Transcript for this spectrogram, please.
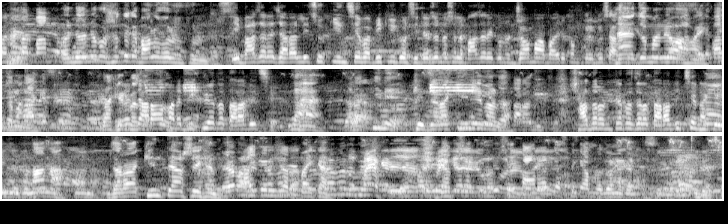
মানে হ্যাঁ, অন্য অন্য বছর থেকে ভালো ভালো ফলন দিচ্ছে এই বাজারে যারা লিচু কিনছে বা বিক্রি করছে এটার জন্য আসলে বাজারে কোনো জমা বা এরকম কোনো কিছু আছে হ্যাঁ জমা নেওয়া হয় যারা মানে বিক্রেতা তারা দিচ্ছে? হ্যাঁ। যারা কিনে যারা কিনে মালটা? সাধারণ ক্রেতা যারা তারা দিচ্ছে নাকি না না যারা কিনতে আসে এখানে। পাইকারি যারা? পাইকার তার কাছ থেকে আমরা জমা কাটতেছি। ঠিক আছে।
